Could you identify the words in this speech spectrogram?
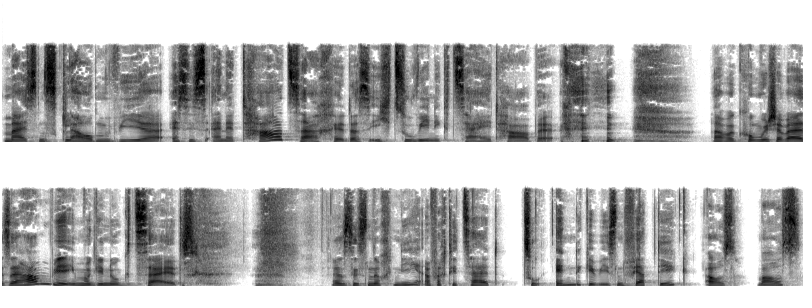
meistens glauben wir, es ist eine Tatsache, dass ich zu wenig Zeit habe. Aber komischerweise haben wir immer genug Zeit. Es ist noch nie einfach die Zeit zu Ende gewesen. Fertig, aus, Maus,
